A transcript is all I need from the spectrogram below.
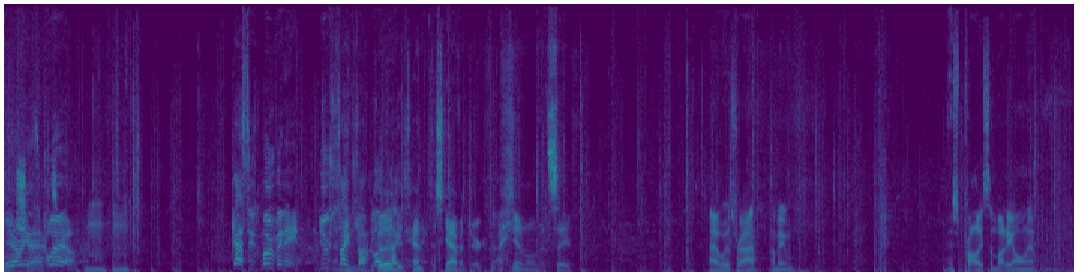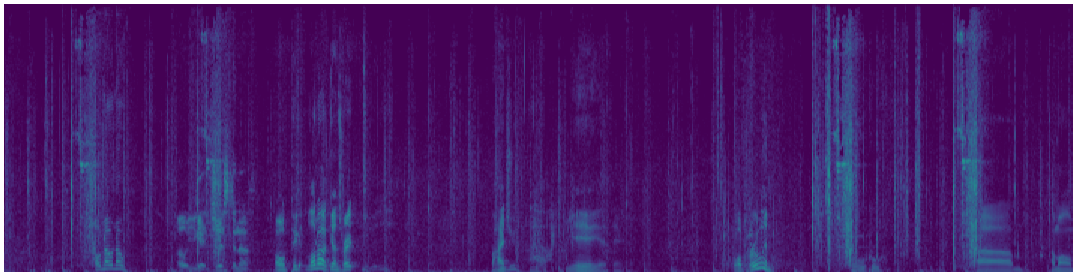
Area's clear. Mm-hmm. Gas is moving in. New I safe mean, zone you could located. attempt the scavenger. I don't know if that's safe. I will try. I mean, there's probably somebody on it. Oh no no! Oh, you get just enough. Oh, pick it- loadout guns right behind you. Ah, yeah, yeah, yeah. There. Oh, Bruin. Ooh. Um, I'm gonna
